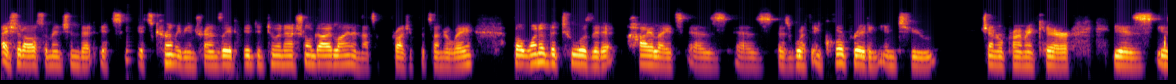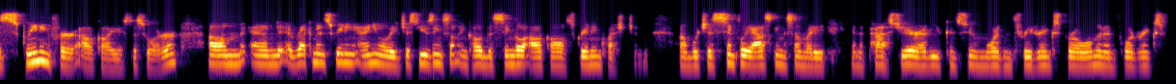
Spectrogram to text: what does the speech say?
I should also mention that it's it's currently being translated into a national guideline, and that's a project that's underway. But one of the tools that it highlights as as as worth incorporating into general primary care is is screening for alcohol use disorder um, and it recommends screening annually just using something called the single alcohol screening question um, which is simply asking somebody in the past year have you consumed more than three drinks for a woman and four drinks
